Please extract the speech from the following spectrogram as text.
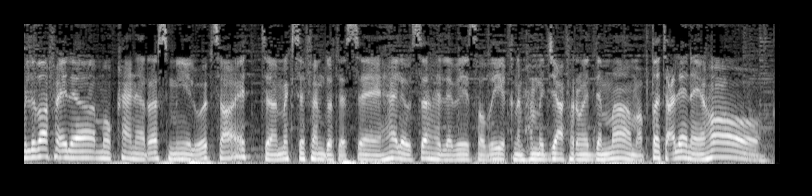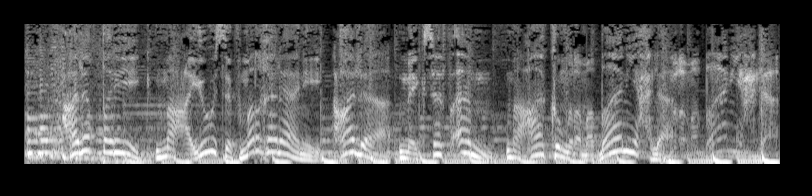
بالإضافة إلى موقعنا الرسمي ال website Mix FM dot SA هلا وسهلا بصديقنا محمد جعفر من الدمام. أبطيت علينا يا هو على الطريق مع يوسف مرغلاني على ميكس إف إم. معاكم رمضان يحلى. رمضان يحلى.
